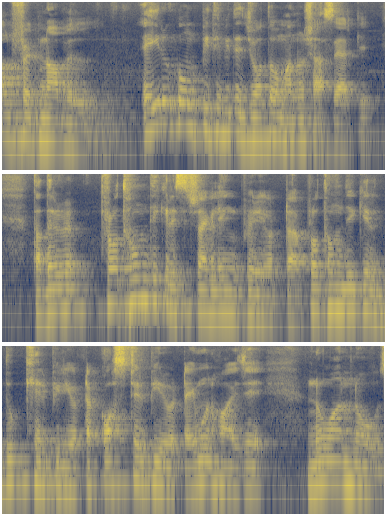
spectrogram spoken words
আলফ্রেড নভেল এইরকম পৃথিবীতে যত মানুষ আছে আর কি, তাদের প্রথম দিকের স্ট্রাগলিং পিরিয়ডটা প্রথম দিকের দুঃখের পিরিয়ডটা কষ্টের পিরিয়ডটা এমন হয় যে নো ওয়ান নোজ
